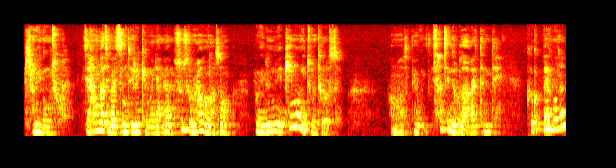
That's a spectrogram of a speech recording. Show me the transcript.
기분이 너무 좋아요. 이제 한 가지 말씀드릴 게 뭐냐면 수술을 하고 나서 여기 눈 위에 피멍이 좀 들었어요. 아마 여기 사진으로 나갈 텐데 그거 빼고는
